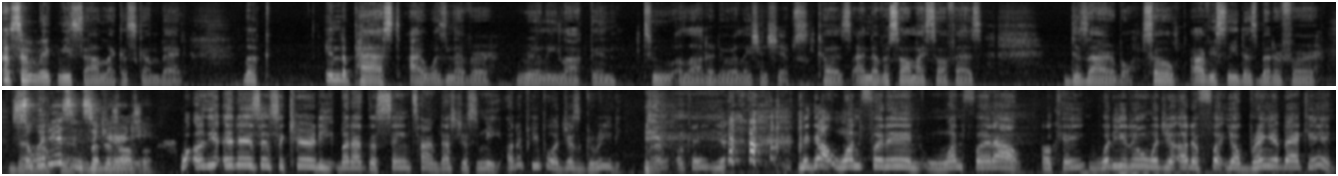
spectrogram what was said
doesn't make me sound like a scumbag? Look, in the past I was never really locked in to a lot of the relationships because I never saw myself as desirable. So obviously that's better for So it is there. Insecurity. well, uh, it is insecurity, but at the same time, that's just me. Other people are just greedy, right? Okay, you, you got one foot in, one foot out. Okay, what are you doing with your other foot? Yo, bring it back in.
